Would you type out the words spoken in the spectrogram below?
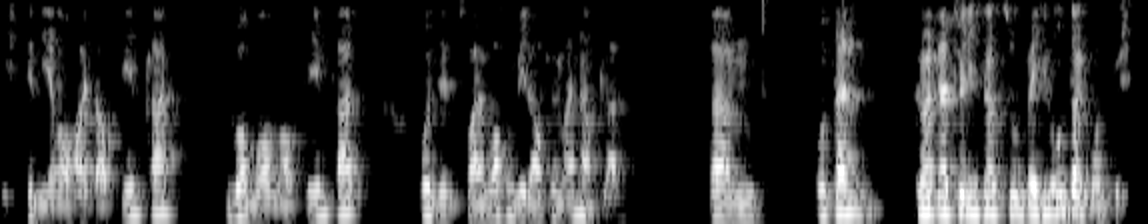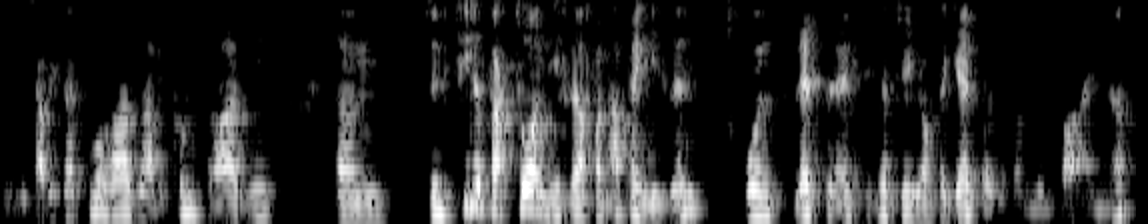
ich trainiere heute auf dem Platz, übermorgen auf dem Platz und in zwei Wochen wieder auf einem anderen Platz. Ähm, und dann gehört natürlich dazu, welchen Untergrund bespiele ich. Habe ich Naturrasen, habe ich Kunstrasen? Ähm, sind viele Faktoren, die davon abhängig sind und letztendlich natürlich auch der Geldbeutel von jedem Verein. Ne?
